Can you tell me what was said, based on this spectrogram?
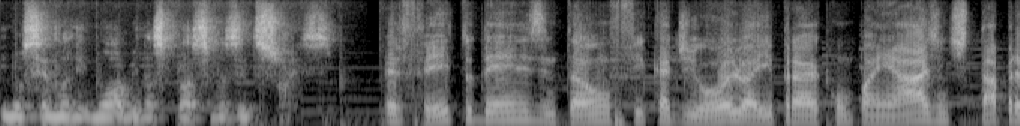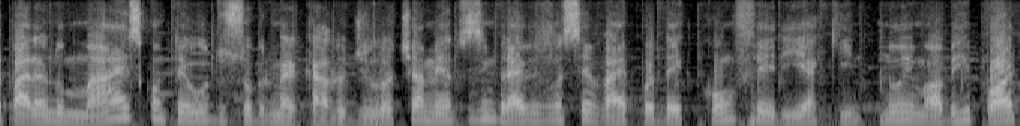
e no Semana Imob nas próximas edições. Perfeito, Denis. Então fica de olho aí para acompanhar. A gente está preparando mais conteúdo sobre o mercado de loteamentos. Em breve você vai poder conferir aqui no Imob Report.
